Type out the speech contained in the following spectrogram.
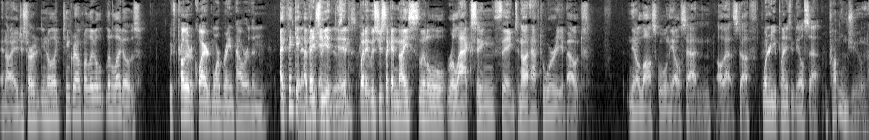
And I just started, you know, like tinkering around with my little little Legos. Which probably required more brain power than I think it eventually it did, things. but it was just like a nice little relaxing thing to not have to worry about you know law school and the LSAT and all that stuff. When are you planning to do the LSAT? Probably in June.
